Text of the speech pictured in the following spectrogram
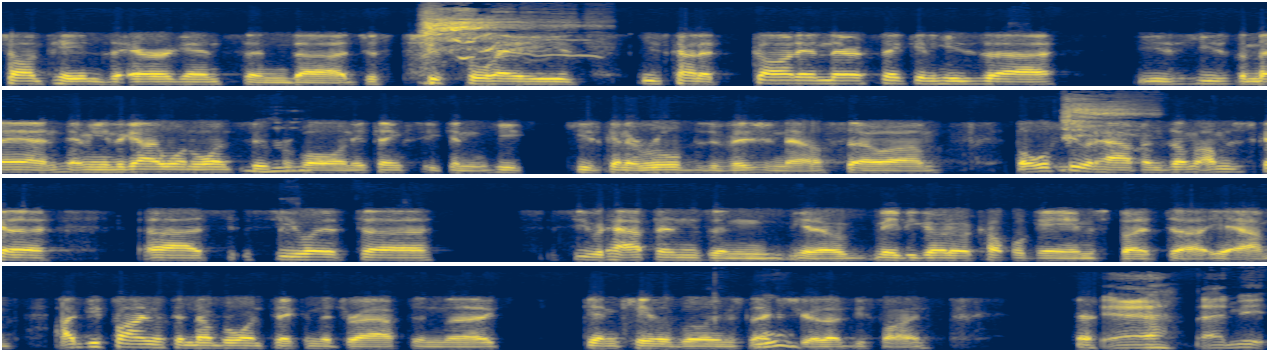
Sean Payton's arrogance and uh, just, just the way he's he's kind of gone in there thinking he's uh, he's he's the man. I mean, the guy won one Super mm-hmm. Bowl, and he thinks he can he he's going to rule the division now. So, um, but we'll see what happens. I'm I'm just gonna uh, see what uh, see what happens, and you know maybe go to a couple games. But uh, yeah, i would be fine with the number one pick in the draft and uh, getting Caleb Williams next Ooh. year. That'd be fine. yeah, that'd be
